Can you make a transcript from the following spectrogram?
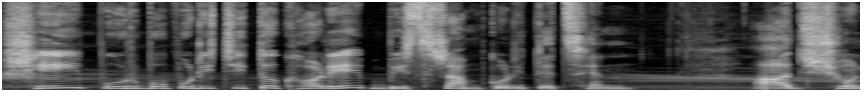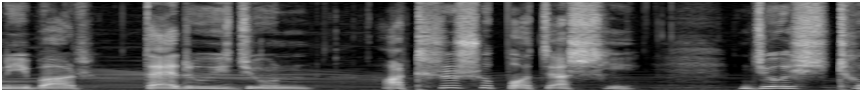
সেই পূর্বপরিচিত ঘরে বিশ্রাম করিতেছেন। আজ শনিবার, তেরোই জুন, আঠেরোশো পঁচাশি, জ্যৈষ্ঠ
